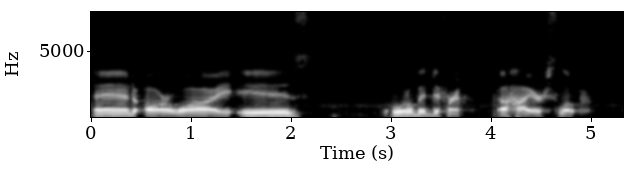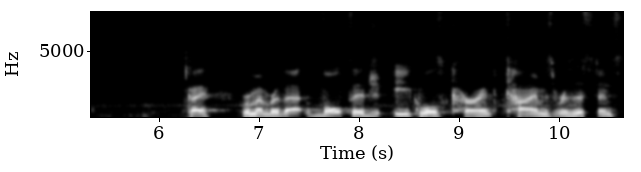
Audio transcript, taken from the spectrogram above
and Ry is a little bit different, a higher slope. Okay, remember that voltage equals current times resistance.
